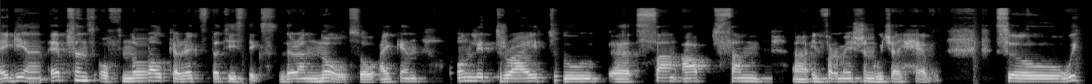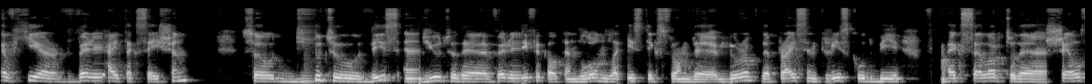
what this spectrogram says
again absence of normal correct statistics. There are no so i can only try to uh, sum up some uh, information which i have. So we have here very high taxation. So due to this and due to the very difficult and long logistics from the europe the price increase could be from ex cellar to the shelf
